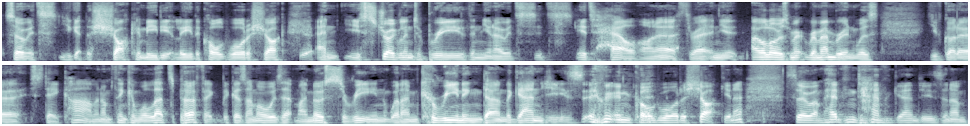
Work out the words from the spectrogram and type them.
So it's, you get the shock immediately, the cold water shock, yeah. and you're struggling to breathe and, you know, it's, it's, it's hell on earth, right? And you, all I was remembering was, you've got to stay calm. And I'm thinking, well, that's perfect because I'm always at my most serene when I'm careening down the Ganges in cold water shock, you know? So I'm heading down the Ganges and I'm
